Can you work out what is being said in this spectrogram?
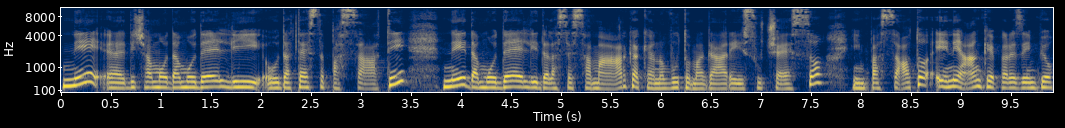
né eh, diciamo da modelli o da test passati né da modelli della stessa marca che hanno avuto magari successo in passato e neanche per esempio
